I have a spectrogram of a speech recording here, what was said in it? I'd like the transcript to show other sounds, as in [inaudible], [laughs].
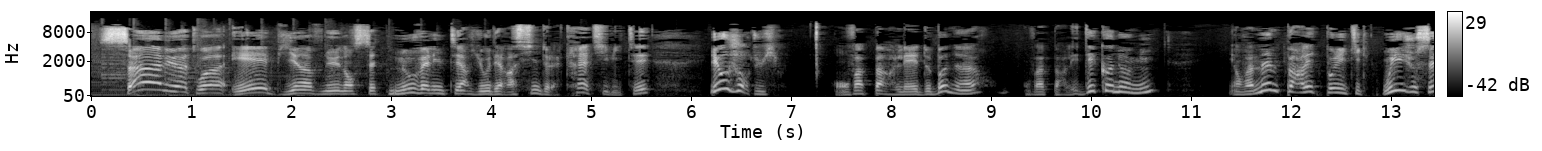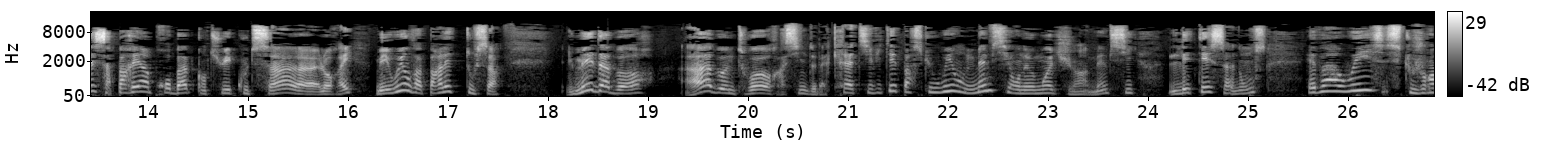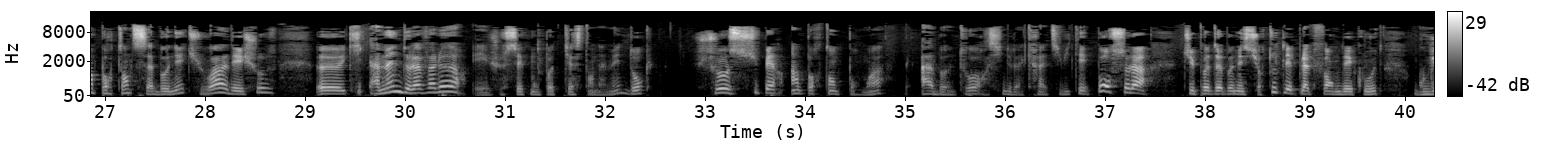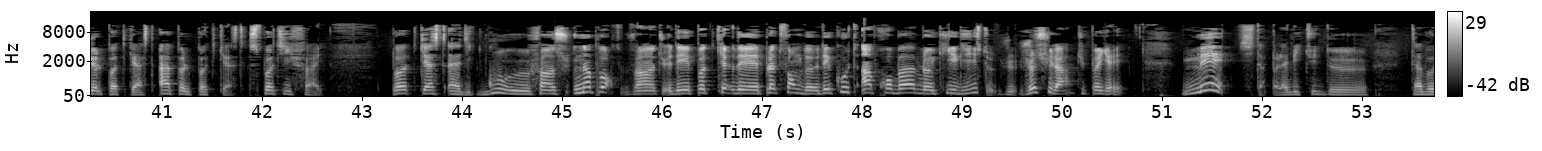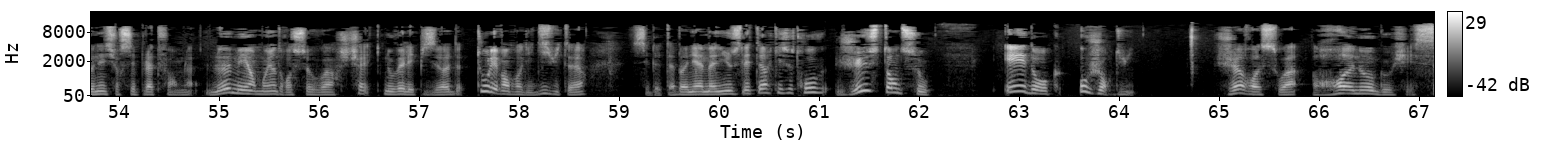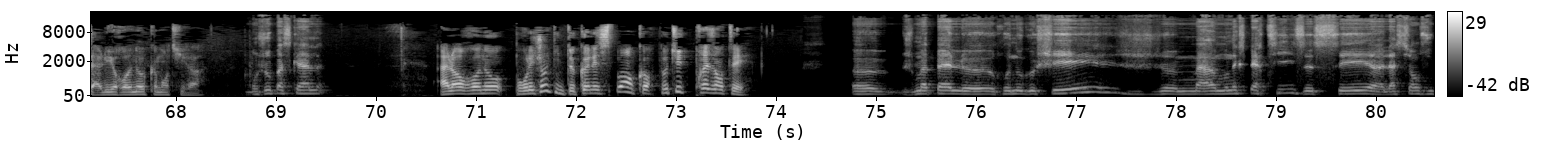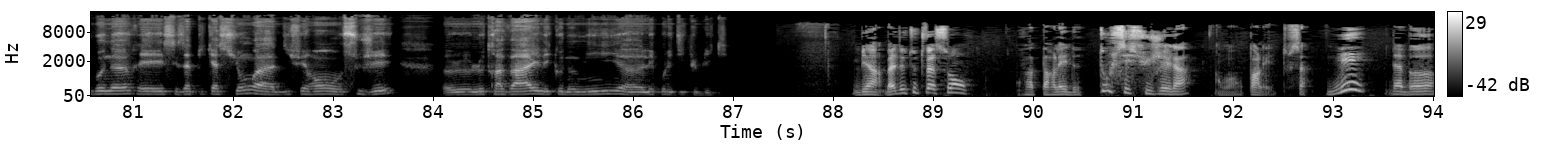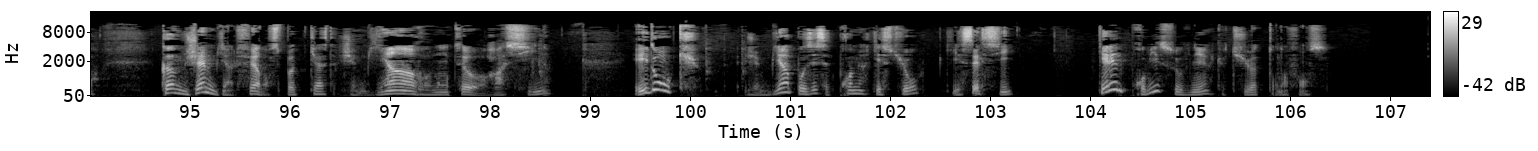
Salut à toi et bienvenue dans cette nouvelle interview des racines de la créativité. Et aujourd'hui, on va parler de bonheur, on va parler d'économie et on va même parler de politique. Oui, je sais, ça paraît improbable quand tu écoutes ça euh, à l'oreille, mais oui, on va parler de tout ça. Mais d'abord, abonne-toi aux racines de la créativité parce que oui, même si on est au mois de juin, même si l'été s'annonce, eh ben oui, c'est toujours important de s'abonner, tu vois, à des choses euh, qui amènent de la valeur. Et je sais que mon podcast en amène, donc chose super importante pour moi, abonne-toi aux racines de la créativité. Pour cela, tu peux t'abonner sur toutes les plateformes d'écoute, Google Podcast, Apple Podcast, Spotify, Podcast Addict, enfin n'importe, enfin, des, des plateformes d'écoute improbables qui existent, je, suis là, tu peux y aller. Mais si tu n'as pas l'habitude de t'abonner sur ces plateformes-là, le meilleur moyen de recevoir chaque nouvel épisode, tous les vendredis 18h, c'est de t'abonner à ma newsletter qui se trouve juste en dessous. Et donc aujourd'hui, je reçois Renaud Gaucher. Salut Renaud, comment tu vas? Bonjour Pascal. Alors Renaud, pour les gens qui ne te connaissent pas encore, peux-tu te présenter? Euh, je m'appelle euh, Renaud Gaucher. mon expertise, c'est euh, la science du bonheur et ses applications à différents sujets, le travail, l'économie, les politiques publiques. Bien, bah de toute façon, on va parler de tous ces sujets-là, on va en parler de tout ça. Mais d'abord, comme j'aime bien le faire dans ce podcast, j'aime bien remonter aux racines. Et donc, j'aime bien poser cette première question, qui est celle-ci. Quel est le premier souvenir que tu as de ton enfance?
